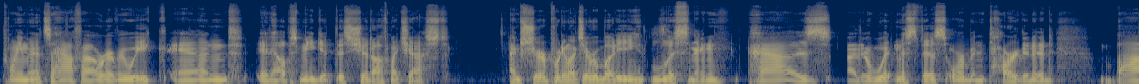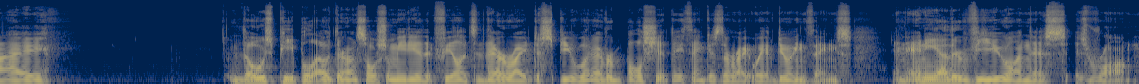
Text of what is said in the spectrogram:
20 minutes, a half hour every week. And it helps me get this shit off my chest. I'm sure pretty much everybody listening has either witnessed this or been targeted by those people out there on social media that feel it's their right to spew whatever bullshit they think is the right way of doing things, and any other view on this is wrong.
